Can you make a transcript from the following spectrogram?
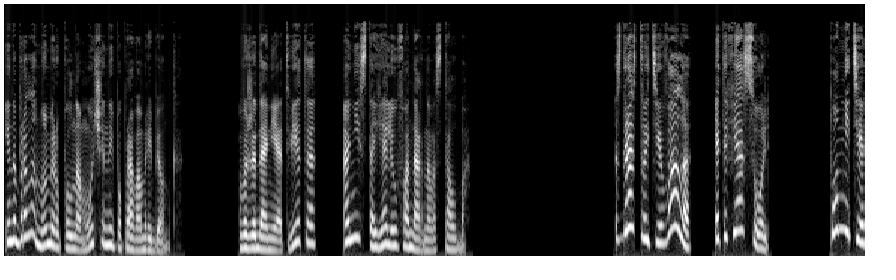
и набрала номер уполномоченной по правам ребенка. В ожидании ответа они стояли у фонарного столба. «Здравствуйте, Вала, это Фиасоль. Помните,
